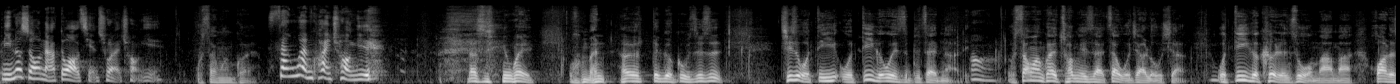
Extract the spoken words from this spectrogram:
你那时候拿多少钱出来创业？我三万块。三万块创业？那是因为我们呃 这个故事就是，其实我第一我第一个位置不在那里，嗯，我三万块创业是在在我家楼下，我第一个客人是我妈妈，花了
